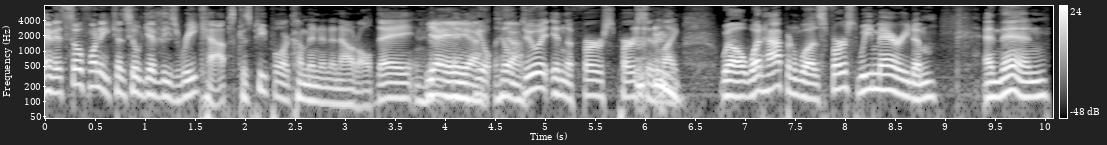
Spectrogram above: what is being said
and it's so funny because he'll give these recaps because people are coming in and out all day. And he'll, Yeah, yeah, and yeah. He'll, he'll Yeah. do it in the first person. like, well, what happened was first we married him and then,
